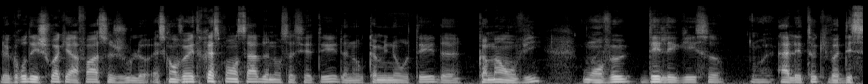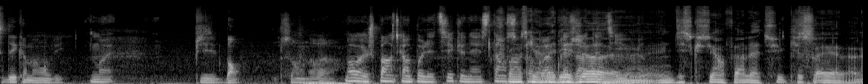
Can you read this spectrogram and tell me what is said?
Le gros des choix qu'il y a à faire se joue là. Est-ce qu'on veut être responsable de nos sociétés, de nos communautés, de comment on vit, ou on veut déléguer ça Ouais. à l'État qui va décider comment on vit? Ouais. Puis bon, ça on aura. Ouais, je pense qu'en politique, une Je instance pense qu'il y avait déjà euh, une discussion à faire là-dessus qui serait... euh,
